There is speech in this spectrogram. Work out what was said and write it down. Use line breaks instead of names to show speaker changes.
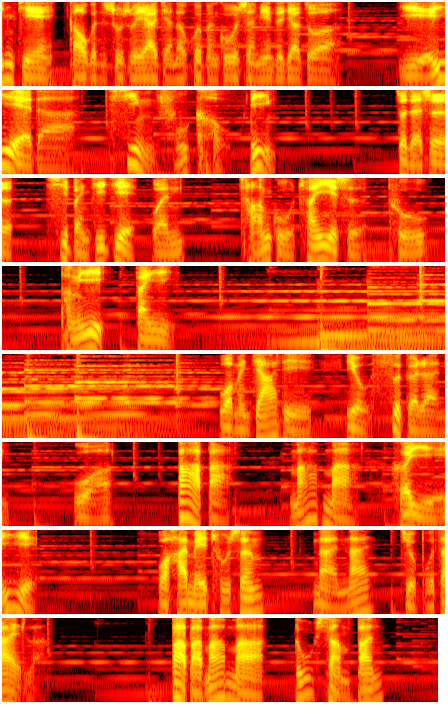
今天高个子叔叔要讲的绘本故事名字叫做《爷爷的幸福口令》，作者是西本基介文，长谷川义史图，彭毅翻译。我们家里有四个人，我、爸爸妈妈和爷爷。我还没出生。奶奶就不在了，爸爸妈妈都上班，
